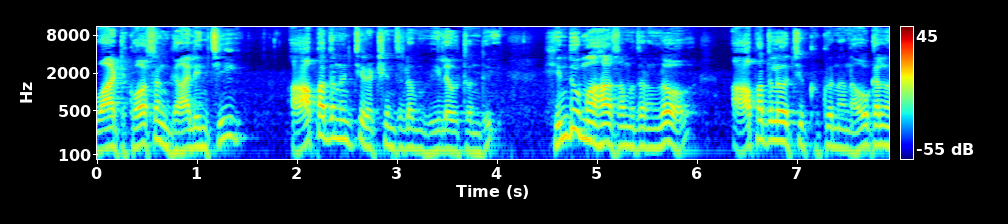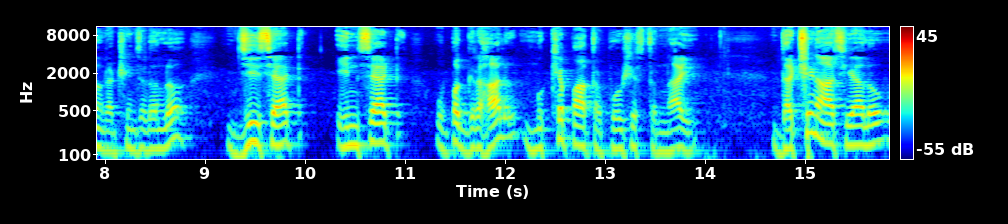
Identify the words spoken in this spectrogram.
వాటి కోసం గాలించి ఆపద నుంచి రక్షించడం వీలవుతుంది. హిందూ మహాసముద్రంలో ఆపదలో చిక్కుకున్న నౌకలను రక్షించడంలో జీశాట్ ఇన్శాట్ ఉపగ్రహాలు ముఖ్య పాత్ర పోషిస్తున్నాయి. దక్షిణ ఆసియాలో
